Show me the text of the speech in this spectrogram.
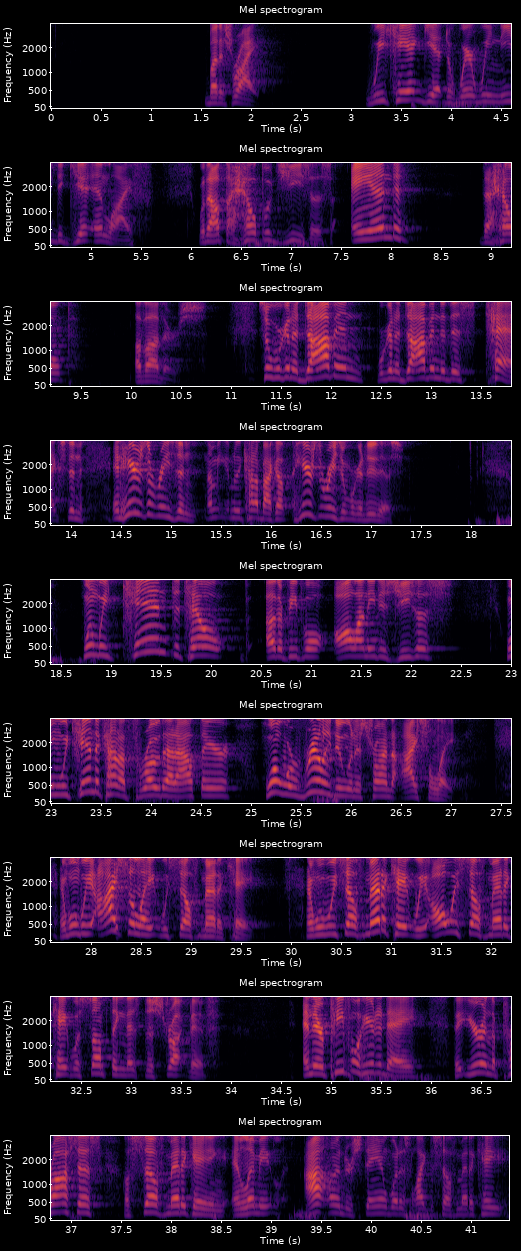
but it's right. We can't get to where we need to get in life without the help of Jesus and the help of others. So we're going to dive in. We're going to dive into this text, and and here's the reason. Let me, let me kind of back up. Here's the reason we're going to do this. When we tend to tell other people all I need is Jesus, when we tend to kind of throw that out there, what we're really doing is trying to isolate. And when we isolate, we self medicate. And when we self medicate, we always self medicate with something that's destructive. And there are people here today that you're in the process of self medicating. And let me, I understand what it's like to self medicate,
